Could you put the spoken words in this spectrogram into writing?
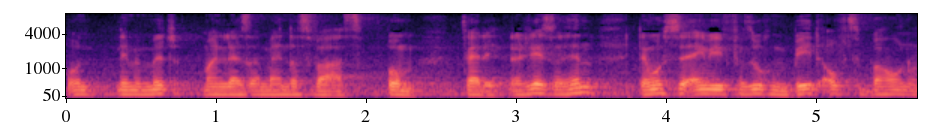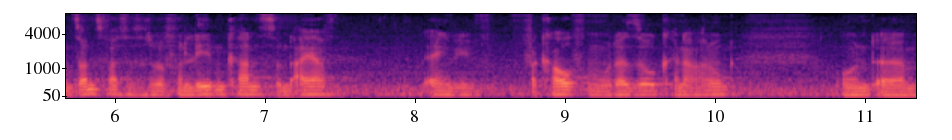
und nehme mit mein Laserman, das war's. Bumm, fertig. Dann stehst du hin, dann musst du irgendwie versuchen, ein Beet aufzubauen und sonst was, dass du davon leben kannst und Eier irgendwie verkaufen oder so, keine Ahnung. Und ähm,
